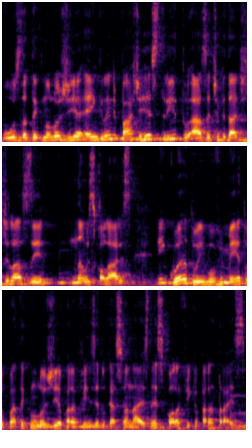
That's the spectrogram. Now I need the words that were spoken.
o uso da tecnologia é em grande parte restrito às atividades de lazer não escolares, enquanto o envolvimento com a tecnologia para fins educacionais na escola fica para trás.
